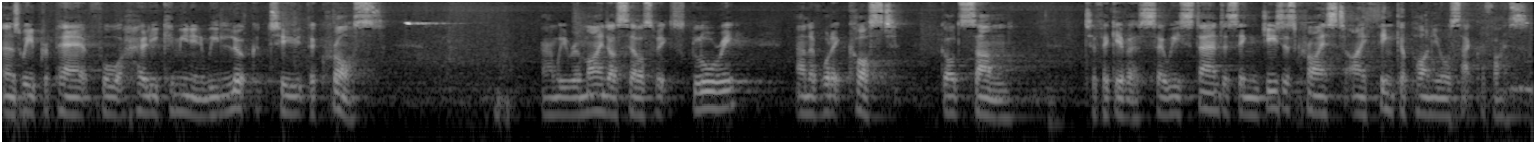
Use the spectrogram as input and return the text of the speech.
as we prepare for Holy Communion, we look to the cross and we remind ourselves of its glory and of what it cost God's Son to forgive us. So we stand to sing, Jesus Christ, I think upon your sacrifice.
